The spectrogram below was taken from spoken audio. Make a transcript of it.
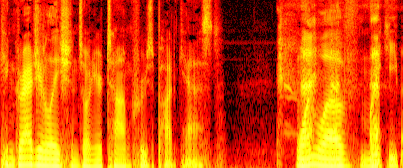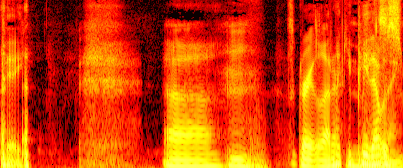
Congratulations on your Tom Cruise podcast. One love, Mikey P. Uh, Hmm. it's a great letter. Mikey P. That was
